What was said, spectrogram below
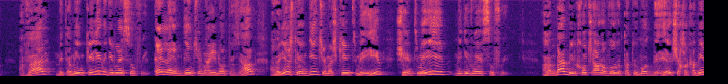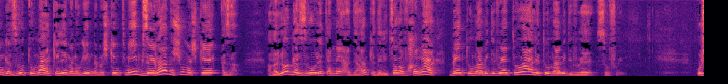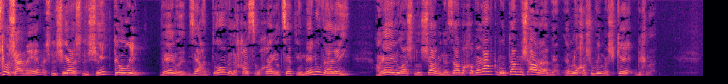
אבל מטמאים כלים מדברי סופרים. אין להם דין של מעיינות הזהב, אבל יש להם דין של משקים טמאים, שהם טמאים מדברי סופרים. הרמב"ם בהלכות שאר עבודת התרומות באר, שחכמים גזרו טומאה על כלים הנוגעים במשקים טמאים, גזרה משום משקה הזר. אבל לא גזרו לטמא אדם כדי ליצור הבחנה בין טומאה מדברי תורה לטומאה מדברי סופרים. ושלושה מהם, השלישייה השלישית, טהורים, ואלו הם זיעתו ולך שרוחה יוצאת ממנו והרי היא. הרי אלו השלושה מן הזב וחבריו כמותם משאר האדם, הם לא חשובים משקה בכלל.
